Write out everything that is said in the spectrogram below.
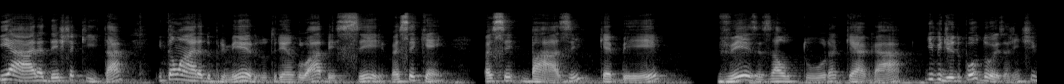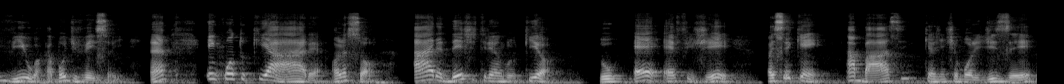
e a área deste aqui, tá? Então, a área do primeiro, do triângulo ABC, vai ser quem? Vai ser base, que é B, vezes a altura, que é H, dividido por 2. A gente viu, acabou de ver isso aí, né? Enquanto que a área, olha só, a área deste triângulo aqui, ó, do EFG, vai ser quem? A base, que a gente chamou de Z,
